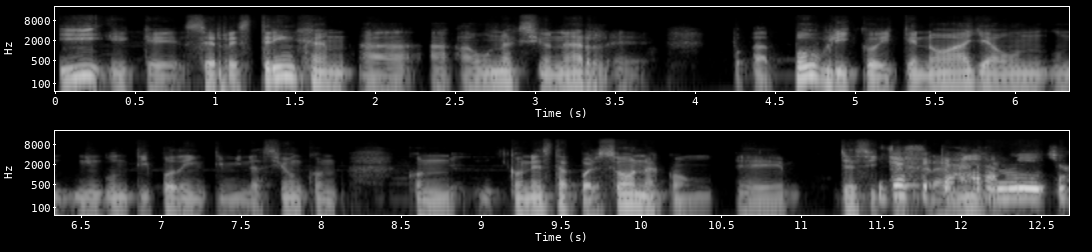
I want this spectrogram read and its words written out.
y, que se restrinjan a, un accionar eh, público y que no haya un, ningún tipo de intimidación con, con, esta persona, con eh, Jessica, Jaramillo.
